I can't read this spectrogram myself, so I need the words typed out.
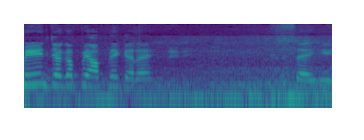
मेन जगह पे आपने करा है। सही।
